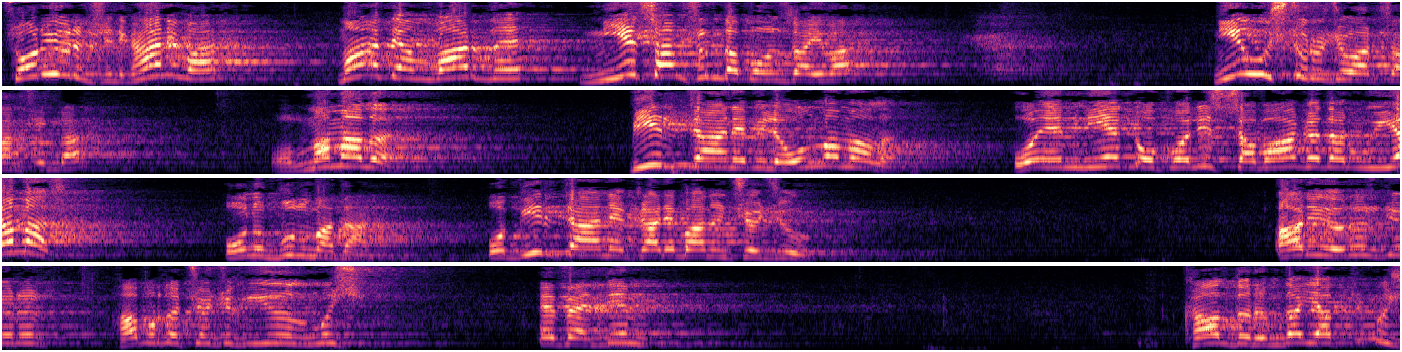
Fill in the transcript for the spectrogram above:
Soruyorum şimdi hani var? Madem vardı niye Samsun'da bonzai var? Niye uyuşturucu var Samsun'da? Olmamalı. Bir tane bile olmamalı. O emniyet, o polis sabaha kadar uyuyamaz. Onu bulmadan. O bir tane garibanın çocuğu. Arıyoruz diyoruz. Ha burada çocuk yığılmış. Efendim kaldırımda yatmış.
